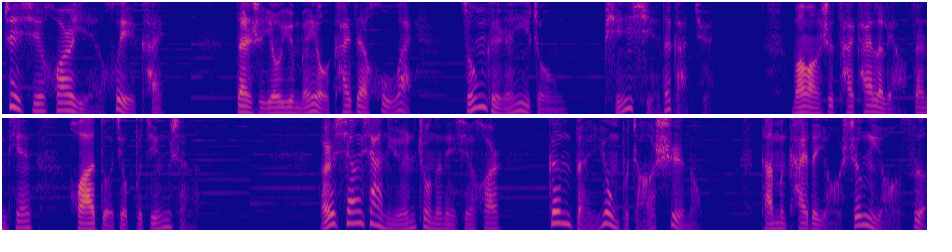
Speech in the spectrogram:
这些花也会开，但是由于没有开在户外，总给人一种贫血的感觉。往往是才开了两三天，花朵就不精神了。而乡下女人种的那些花，根本用不着侍弄，它们开得有声有色，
